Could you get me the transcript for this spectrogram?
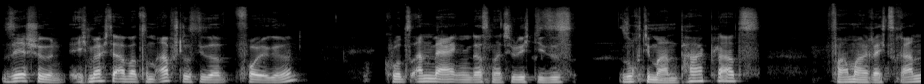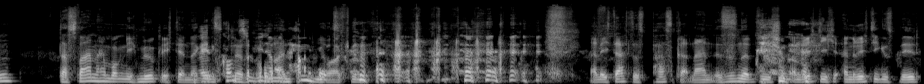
Sehr schön. Ich möchte aber zum Abschluss dieser Folge kurz anmerken, dass natürlich dieses Such dir mal einen Parkplatz, fahr mal rechts ran. Das war in Hamburg nicht möglich, denn da ging es kommst du wieder an Hamburg. Nein, ich dachte, das passt gerade. Nein, es ist natürlich schon ein, richtig, ein richtiges Bild.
